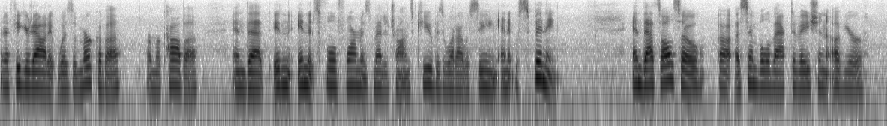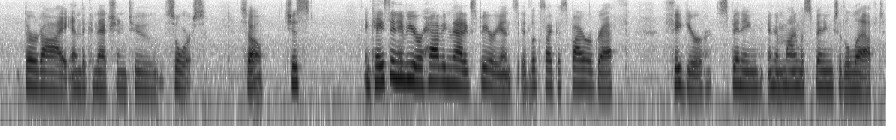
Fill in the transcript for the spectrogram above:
and I figured out it was a Merkaba or Merkaba, and that in in its full form as Metatron's cube is what I was seeing, and it was spinning. And that's also uh, a symbol of activation of your third eye and the connection to source. So just in case any of you are having that experience, it looks like a spirograph figure spinning, and mine was spinning to the left.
